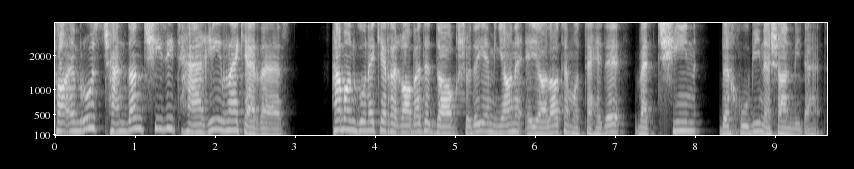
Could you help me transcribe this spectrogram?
تا امروز چندان چیزی تغییر نکرده است همان گونه که رقابت داغ شده میان ایالات متحده و چین به خوبی نشان می دهد.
